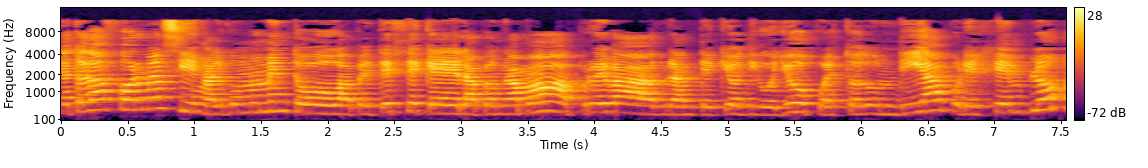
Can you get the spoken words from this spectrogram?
De todas formas, si en algún momento os apetece que la pongamos a prueba durante, ¿qué os digo yo? Pues todo un día, por ejemplo,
